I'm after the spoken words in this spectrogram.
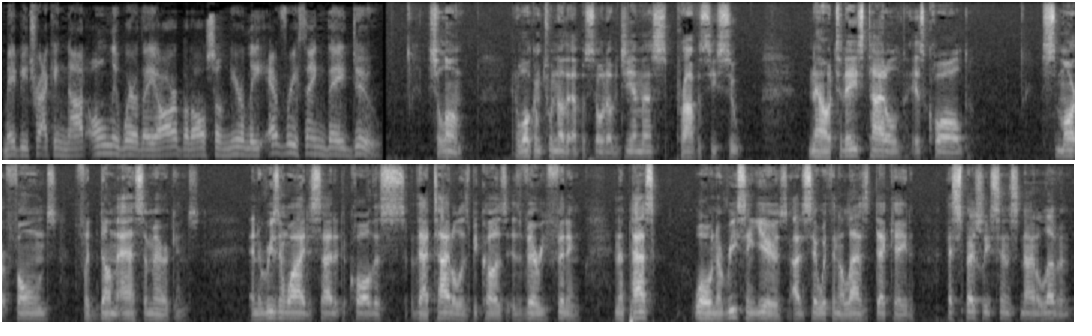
may be tracking not only where they are, but also nearly everything they do. Shalom, and welcome to another episode of GMS Prophecy Soup. Now, today's title is called Smartphones for dumbass Americans. And the reason why I decided to call this that title is because it's very fitting. In the past, well, in the recent years, I'd say within the last decade, especially since 9 11,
